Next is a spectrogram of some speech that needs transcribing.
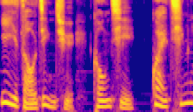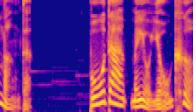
一走进去，空气怪清冷的，不但没有游客，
